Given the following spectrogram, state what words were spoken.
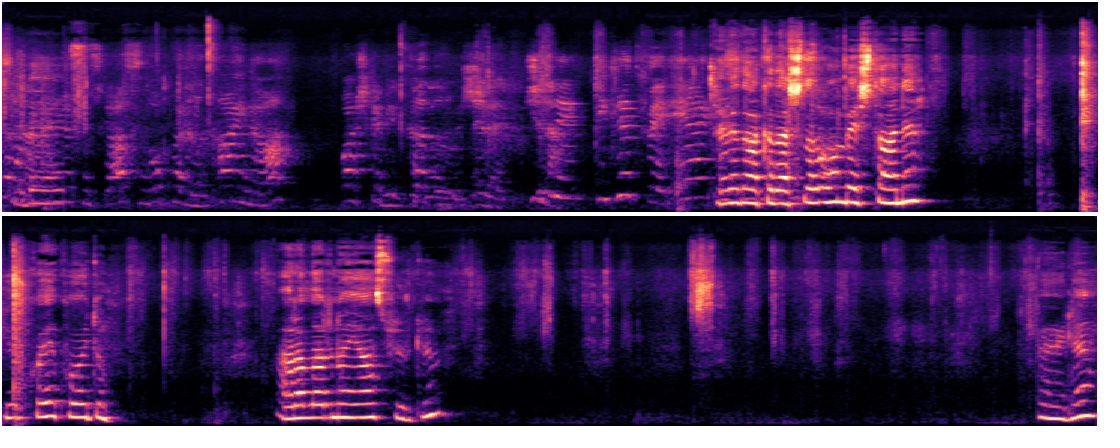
Sonra anlıyorsunuz ki aslında o paranın kaynağı başka bir Kadın. kadınmış. Evet. Evet arkadaşlar 15 tane yufkayı koydum. Aralarına yağ sürdüm. Böyle.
